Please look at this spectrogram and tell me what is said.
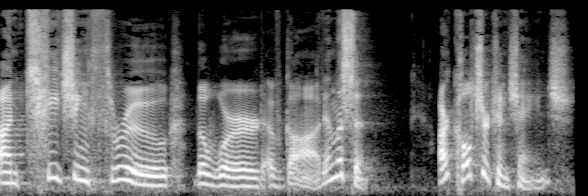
on teaching through the Word of God. And listen, our culture can change.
